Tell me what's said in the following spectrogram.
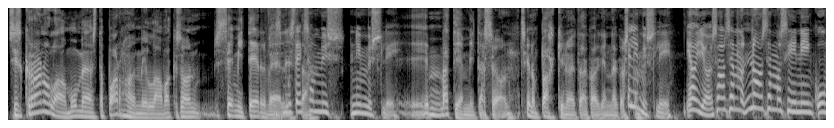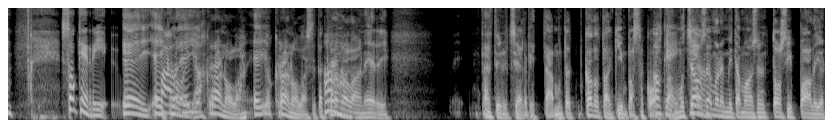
Siis granola on mun mielestä parhaimmillaan, vaikka se on Mutta semiterveellistä. eikö se ole mys, niin mysli. En mä tiedä, mitä se on. Siinä on pähkinöitä ja kaiken näköistä. Eli mysli. Joo, joo. Se on semmo, ne on semmosia niinku sokeri... Ei, ei, paloja. ei ole granola. Ei ole granola sitä. Ah. Granola on eri. Täytyy nyt selvittää, mutta katsotaan kimpassa kohta. Okei, mutta se on joo. semmoinen, mitä mä oon syönyt tosi paljon.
